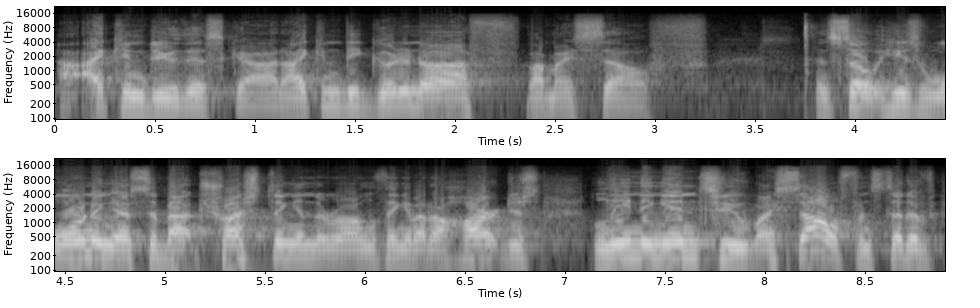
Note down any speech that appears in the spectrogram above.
I can do this, God. I can be good enough by myself. And so he's warning us about trusting in the wrong thing, about a heart just leaning into myself instead of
